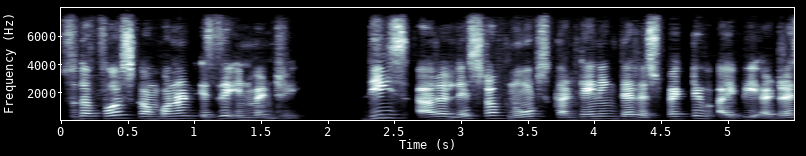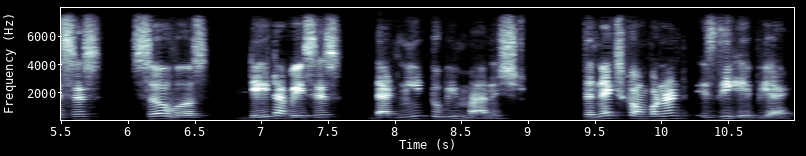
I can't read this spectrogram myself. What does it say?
So the first component is the inventory. These are a list of nodes containing their respective IP addresses, servers, databases that need to be managed. The next component is the API.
